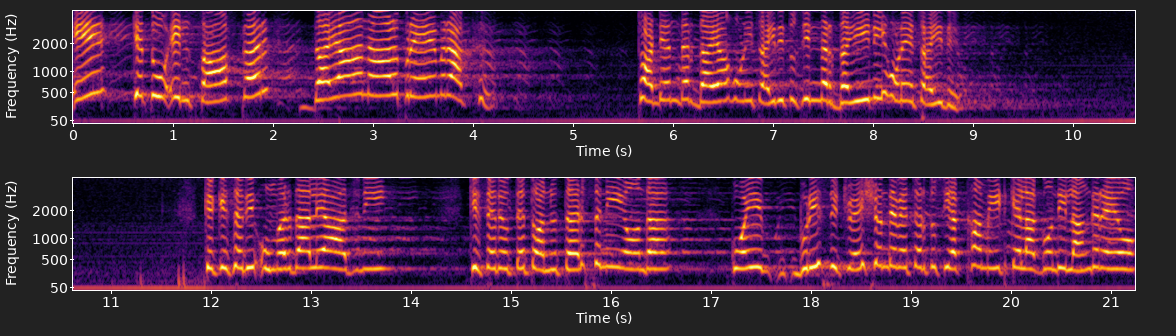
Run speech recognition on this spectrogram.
ਇਹ ਕਿ ਤੂੰ ਇਨਸਾਫ ਕਰ ਦਇਆ ਨਾਲ ਪ੍ਰੇਮ ਰੱਖ। ਤੁਹਾਡੇ ਅੰਦਰ ਦਇਆ ਹੋਣੀ ਚਾਹੀਦੀ, ਤੁਸੀਂ ਨਰਦਈ ਨਹੀਂ ਹੋਣੇ ਚਾਹੀਦੇ। ਕਿ ਕਿਸੇ ਦੀ ਉਮਰ ਦਾ ਲਿਹਾਜ਼ ਨਹੀਂ, ਕਿਸੇ ਦੇ ਉੱਤੇ ਤੁਹਾਨੂੰ ਤਰਸ ਨਹੀਂ ਆਉਂਦਾ, ਕੋਈ ਬੁਰੀ ਸਿਚੁਏਸ਼ਨ ਦੇ ਵਿੱਚ ਔਰ ਤੁਸੀਂ ਅੱਖਾਂ ਮੀਟ ਕੇ ਲਾਗੋਂ ਦੀ ਲੰਘ ਰਹੇ ਹੋ।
